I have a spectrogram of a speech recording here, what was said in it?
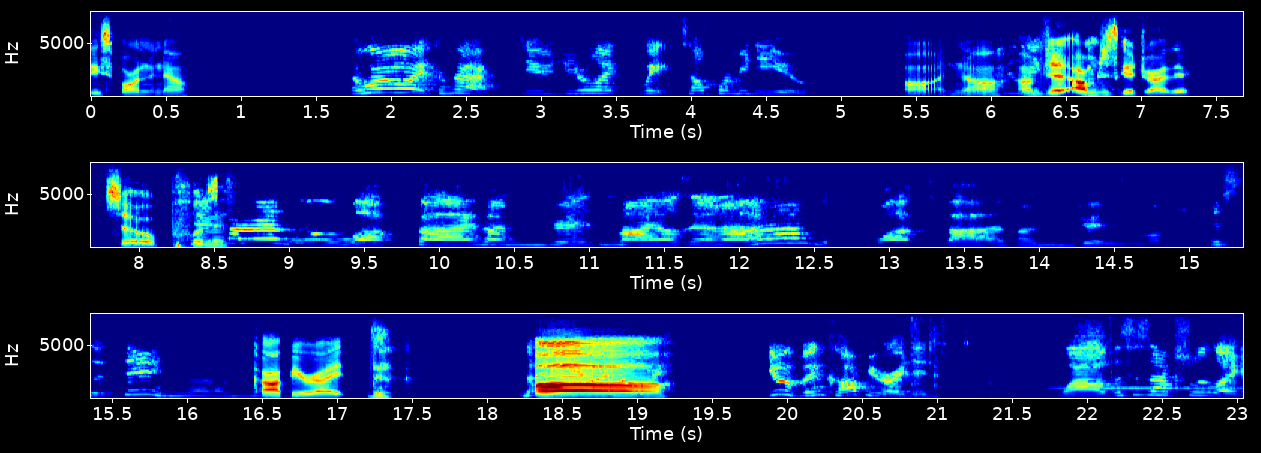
despawn it now. Oh, wait, wait, wait, come back, dude. You're like, wait, teleport me to you. Uh, no, I'm just I'm just gonna drive there. So Plymouth. Walk 500 miles and I will walk 500 more. It's the thing. um, Copyright. No, yeah, I know, Oh? You have been copyrighted. Wow, this is actually like.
